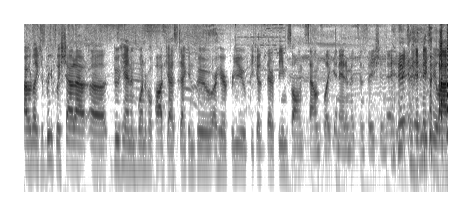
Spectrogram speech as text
I would like to briefly shout out uh, Buchanan's wonderful podcast, Deck and Boo, are here for you because their theme song sounds like inanimate sensation, and it makes, it makes me laugh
